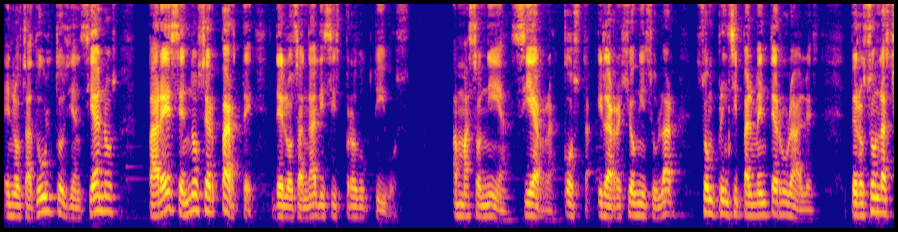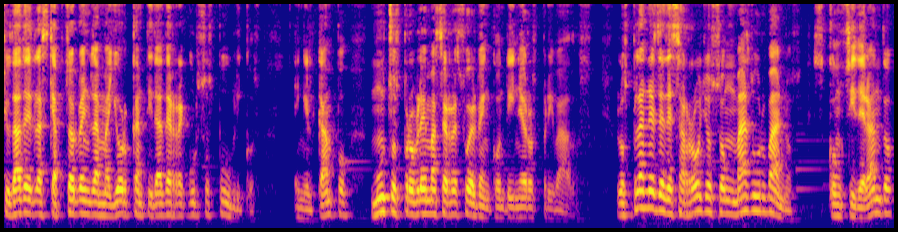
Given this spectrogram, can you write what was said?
en los adultos y ancianos parecen no ser parte de los análisis productivos. Amazonía, Sierra, Costa y la región insular son principalmente rurales, pero son las ciudades las que absorben la mayor cantidad de recursos públicos, en el campo, muchos problemas se resuelven con dineros privados. Los planes de desarrollo son más urbanos, considerando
